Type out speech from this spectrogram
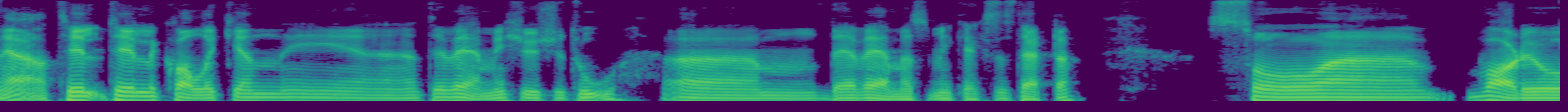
Ja, til, til kvaliken i, til VM i 2022, um, det VM-et som ikke eksisterte, så uh, var det jo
